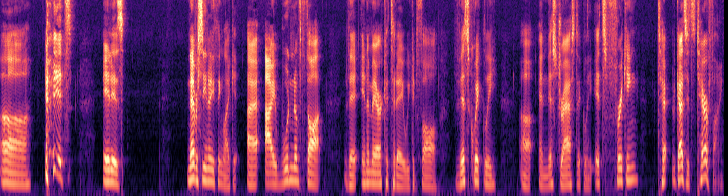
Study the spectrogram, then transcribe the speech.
Uh, it's it is never seen anything like it. I I wouldn't have thought that in America today we could fall this quickly uh, and this drastically. It's freaking ter- guys. It's terrifying.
